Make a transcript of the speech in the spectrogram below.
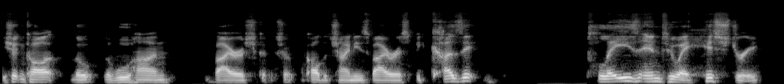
You shouldn't call it the, the Wuhan virus, you call it the Chinese virus because it plays into a history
